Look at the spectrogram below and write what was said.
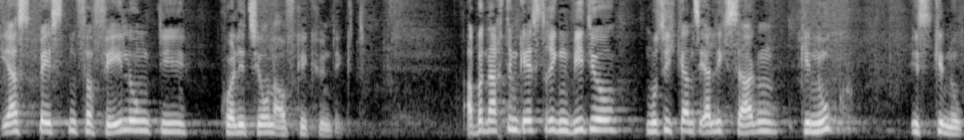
erstbesten Verfehlung die Koalition aufgekündigt. Aber nach dem gestrigen Video muss ich ganz ehrlich sagen, genug ist genug.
